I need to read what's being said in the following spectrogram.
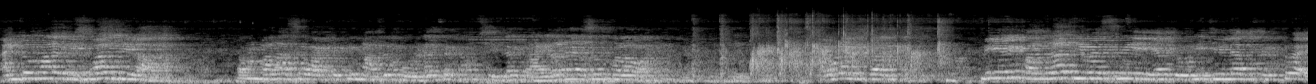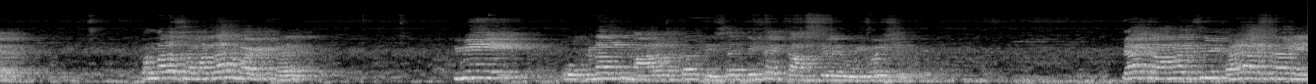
आणि जो मला विश्वास दिला पण मला असं वाटतं की माझं बोलण्याचं काम शिल्लक राहिलं नाही असंच मला वाटतं. एवढा विश्वास मी पंधरा दिवस मी या दोन्ही जिल्ह्यात फिरतोय. पण मला समाधान वाटतं की मी कोकणात महाराष्ट्रात देशात जे काही काम केलं एवढी वर्ष त्या कामाची खऱ्या असणारे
